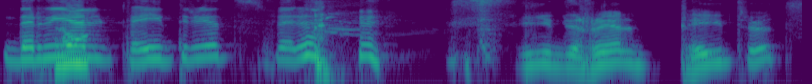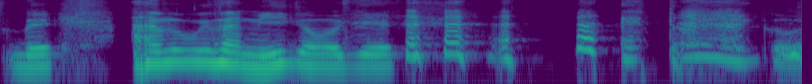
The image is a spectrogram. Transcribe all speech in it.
De Real Patriots, pero Sí, The Real Patriots de And with an E, como que. Esto es como.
